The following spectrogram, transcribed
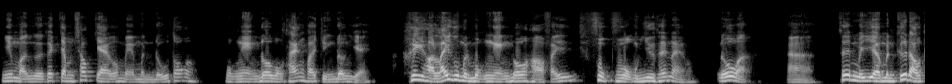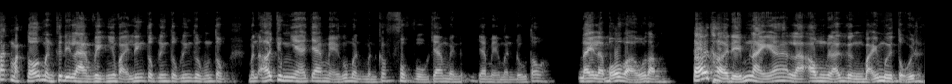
Nhưng mọi người có chăm sóc cha của mẹ mình đủ tốt không? Một ngàn đô một tháng phải chuyện đơn giản. Khi họ lấy của mình một ngàn đô họ phải phục vụ như thế nào? Đúng không ạ? À thế bây giờ mình cứ đầu tắt mặt tối mình cứ đi làm việc như vậy liên tục liên tục liên tục liên tục. Mình ở chung nhà cha mẹ của mình mình có phục vụ cha mình cha mẹ mình đủ tốt không? đây là bố vợ của tâm. Tới thời điểm này á, là ông đã gần 70 tuổi rồi.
